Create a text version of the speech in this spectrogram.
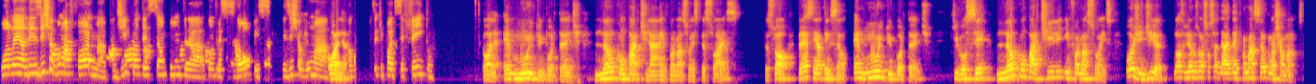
Ô, Leandro, existe alguma forma de proteção contra, contra esses golpes? Existe alguma, olha, alguma coisa que pode ser feito? Olha, é muito importante não compartilhar informações pessoais. Pessoal, prestem atenção, é muito importante que você não compartilhe informações. Hoje em dia, nós vivemos uma sociedade da informação que nós chamamos.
